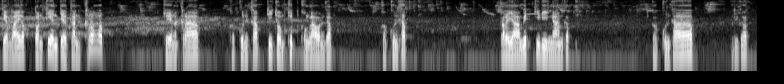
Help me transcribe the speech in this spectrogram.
เตรียมไว้ครับตอนเที่ยงเจอกันครับโอเคนะครับ ขอบคุณนะครับที่ชมคลิปของเรานะครับ ขอบคุณครับกัลยาณมิตรที่ดีงามครับ ขอบคุณครับ สวัสดีครับ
